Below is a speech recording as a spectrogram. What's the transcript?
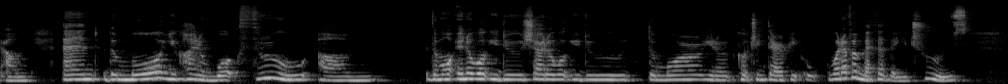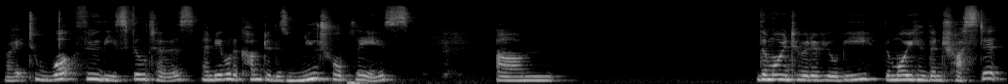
um, and the more you kind of work through um, the more inner work you do, shadow work you do, the more, you know, coaching therapy, whatever method that you choose, right, to work through these filters and be able to come to this neutral place, um, the more intuitive you'll be, the more you can then trust it.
